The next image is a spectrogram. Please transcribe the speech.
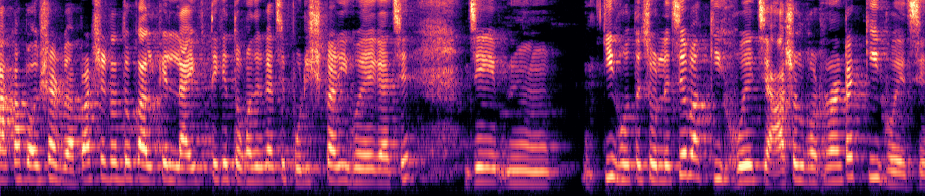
টাকা পয়সার ব্যাপার, সেটা তো কালকে লাইভ থেকে তোমাদের কাছে পরিষ্কারই হয়ে গেছে যে কি হতে চলেছে বা কি হয়েছে, আসল ঘটনাটা কি হয়েছে।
